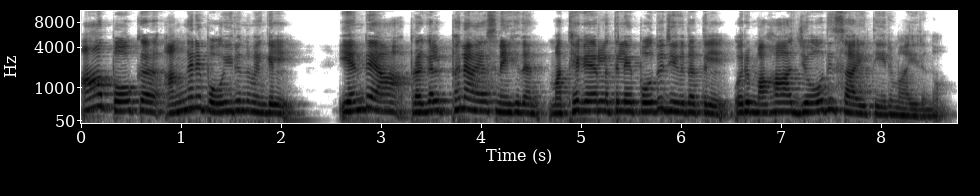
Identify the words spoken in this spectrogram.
ആ പോക്ക് അങ്ങനെ പോയിരുന്നുവെങ്കിൽ എന്റെ ആ പ്രഗത്ഭനായ സ്നേഹിതൻ മധ്യകേരളത്തിലെ പൊതുജീവിതത്തിൽ ഒരു മഹാജ്യോതിസായി തീരുമായിരുന്നു.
